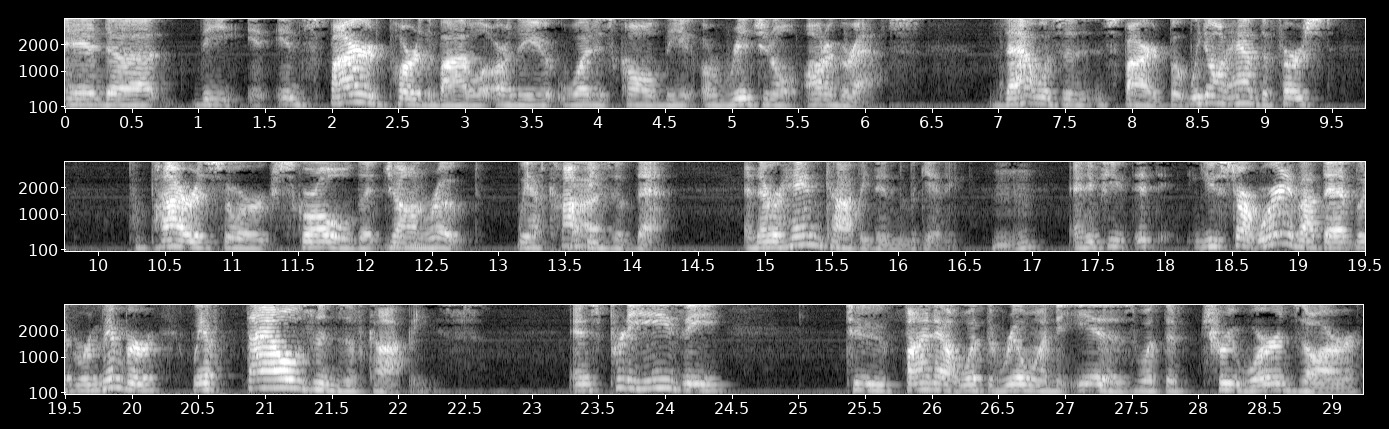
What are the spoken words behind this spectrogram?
And uh, the inspired part of the bible are the what is called the original autographs. That was inspired but we don't have the first papyrus or scroll that john Mhm. wrote. We have copies of that. And they were hand copied in the beginning. Hmm and if you it, you start worrying about that, but remember we have thousands of copies, and it's pretty easy to find out what the real one is, what the true words are.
